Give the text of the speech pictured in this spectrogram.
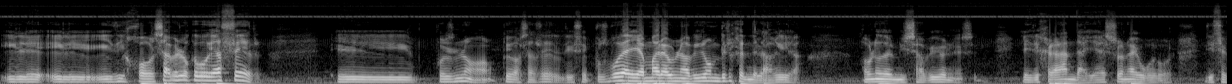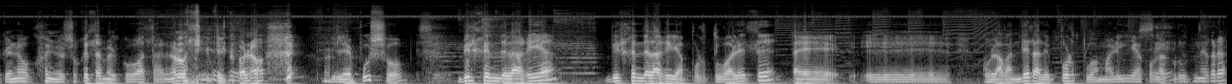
dijo, ¿sabes lo que voy a hacer? Y pues no, ¿qué vas a hacer? Dice, pues voy a llamar a un avión Virgen de la Guía, a uno de mis aviones. Le dije, anda, ya eso no hay huevos. Dice que no, coño, sujétame el cubata, no lo típico, ¿no? Y le puso Virgen de la Guía, Virgen de la Guía Portugalete, eh, eh, con la bandera de Porto amarilla con la cruz negra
